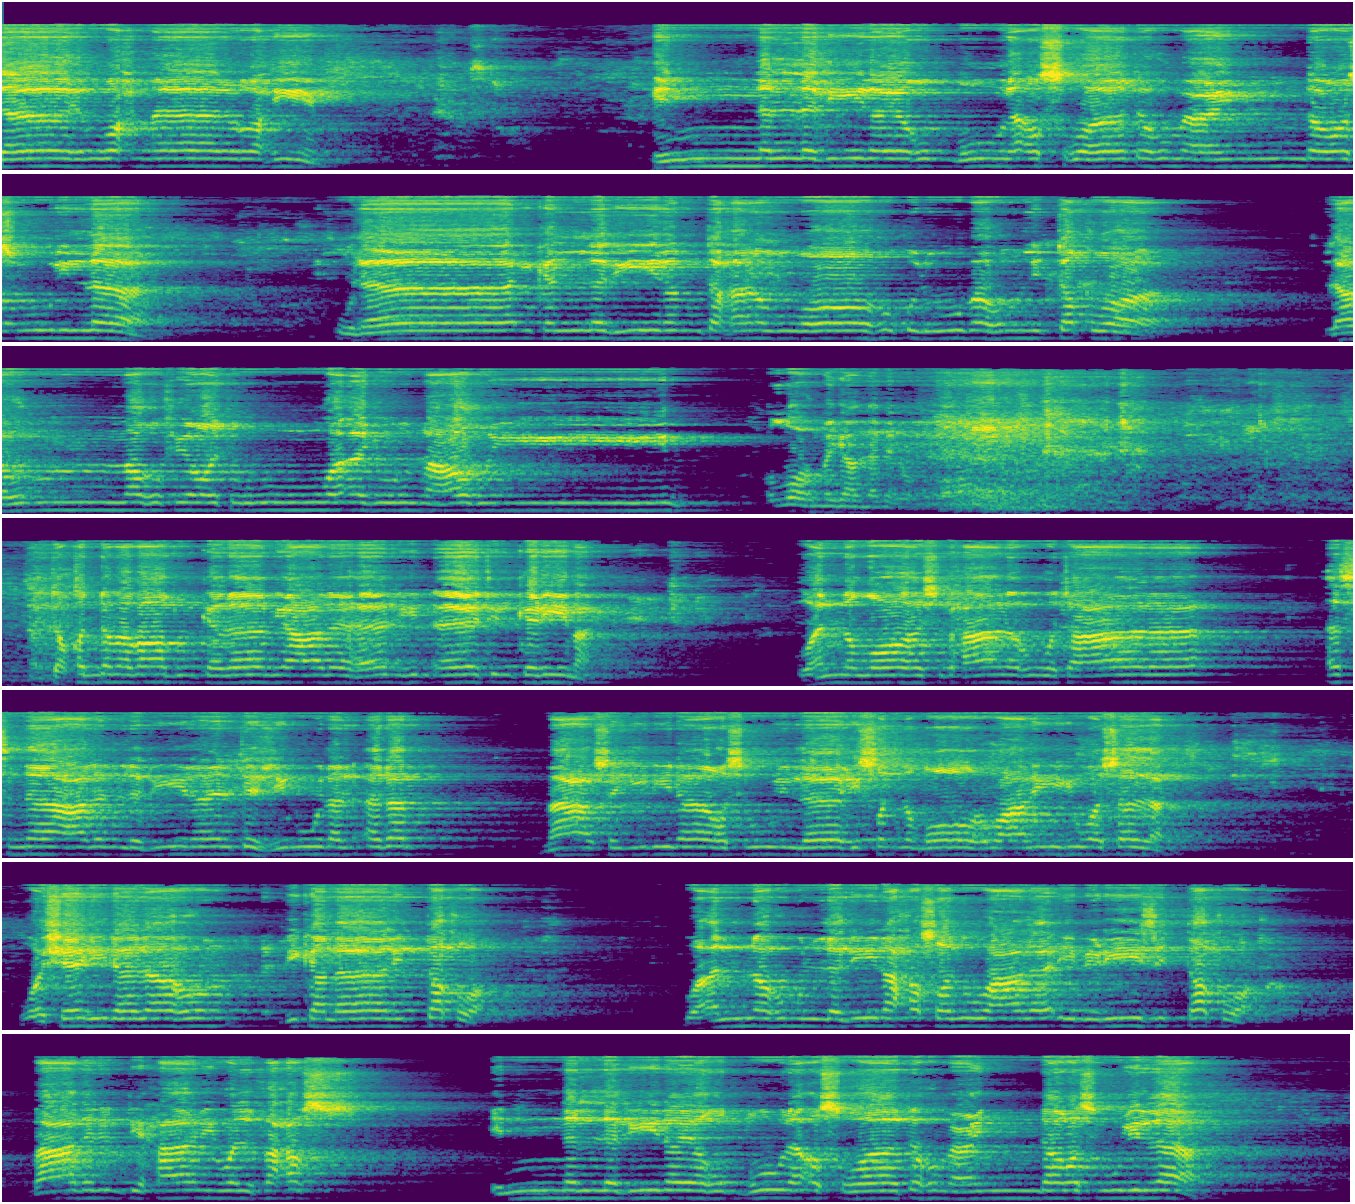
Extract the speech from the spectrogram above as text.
الله الرحمن الرحيم. إن الذين يغضون أصواتهم عند رسول الله أولئك الذين امتحن الله قلوبهم للتقوى لهم مغفرة وأجر عظيم. اللهم اجعلنا منهم. تقدم بعض الكلام على هذه الآية الكريمة وأن الله سبحانه وتعالى أثنى على الذين يلتزمون الأدب مع سيدنا رسول الله صلى الله عليه وسلم وشهد لهم بكمال التقوى وأنهم الذين حصلوا على إبريز التقوى. بعد الامتحان والفحص إن الذين يغضون أصواتهم عند رسول الله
